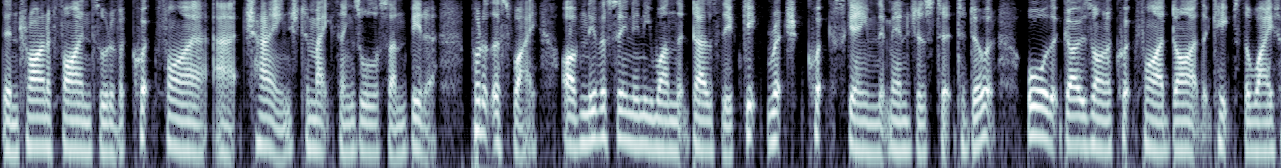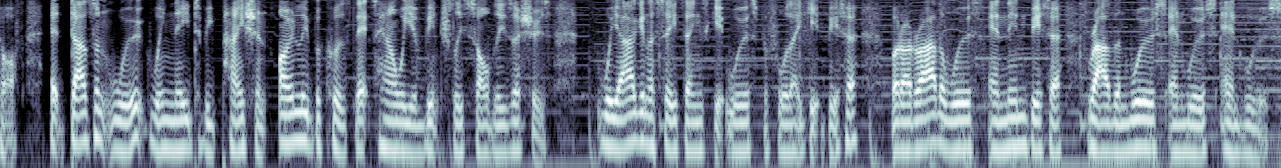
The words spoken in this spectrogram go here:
than trying to find sort of a quick fire uh, change to make things all of a sudden better. Put it this way I've never seen anyone that does the get rich quick scheme that manages to, to do it or that goes on a quick fire diet that keeps the weight off. It doesn't work. We need to be patient only because that's how we eventually solve these issues we are going to see things get worse before they get better, but I'd rather worse and then better rather than worse and worse and worse.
